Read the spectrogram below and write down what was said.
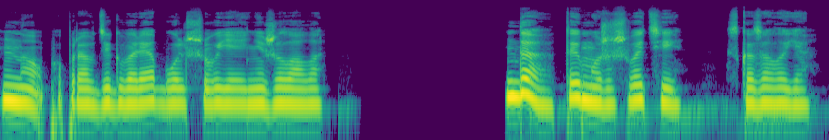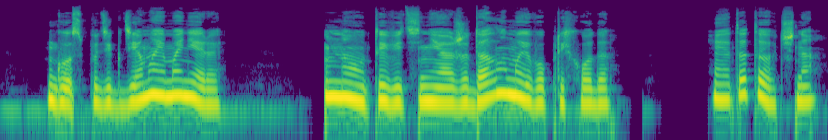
Но, по правде говоря, большего я и не желала. «Да, ты можешь войти», — сказала я. «Господи, где мои манеры?» «Ну, ты ведь не ожидала моего прихода?» «Это точно», —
